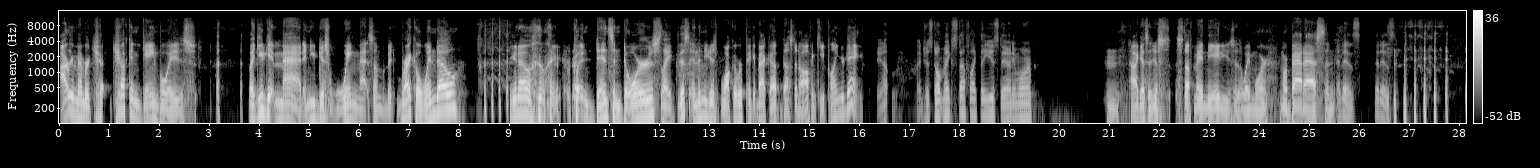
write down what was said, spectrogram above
I remember ch- chucking Game Boys. like you'd get mad and you'd just wing that some of it, break a window, you know, like putting dents in doors like this, and then you just walk over, pick it back up, dust it off, and keep playing your game. Yep. They just don't make stuff like they used to anymore. Hmm. I guess it's just stuff made in the '80s is way more more badass than It is. It is.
